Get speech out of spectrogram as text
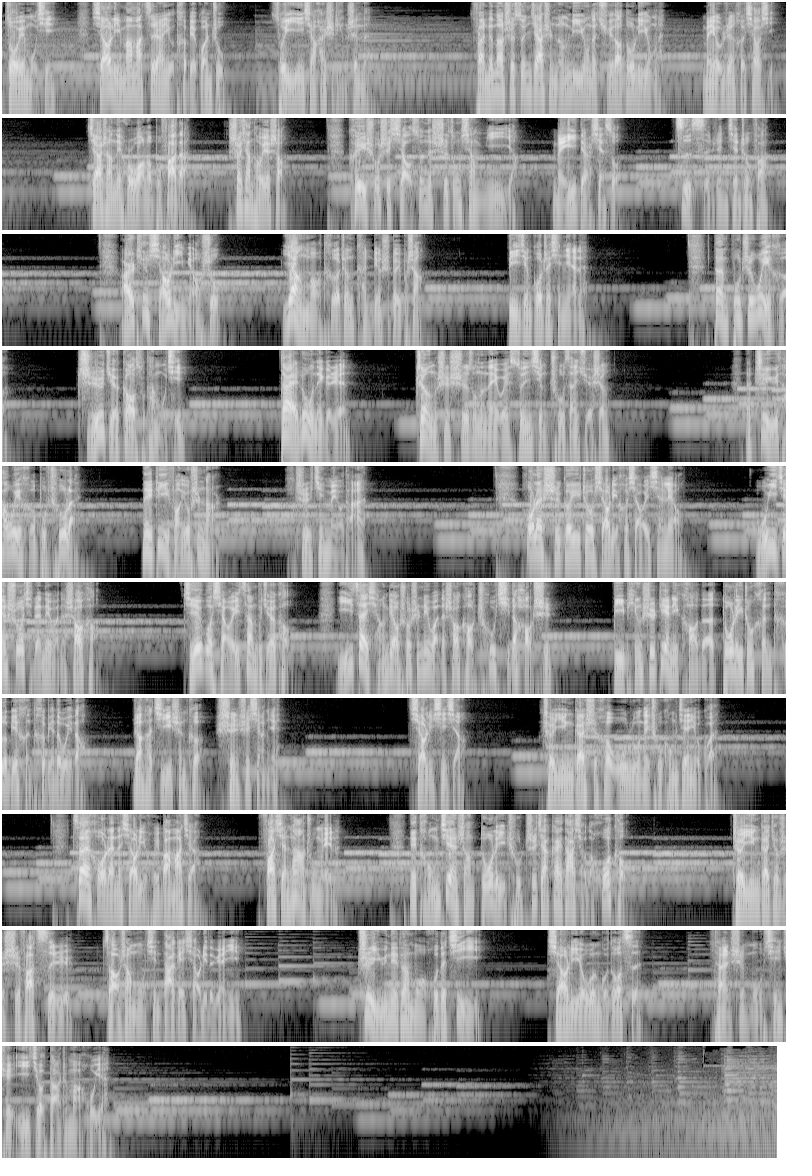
作为母亲，小李妈妈自然有特别关注，所以印象还是挺深的。反正那时孙家是能利用的渠道都利用了，没有任何消息。加上那会儿网络不发达，摄像头也少，可以说是小孙的失踪像谜一样，没一点线索，自此人间蒸发。而听小李描述，样貌特征肯定是对不上，毕竟过这些年了。但不知为何，直觉告诉他母亲，带路那个人。正是失踪的那位孙姓初三学生。那至于他为何不出来，那地方又是哪儿，至今没有答案。后来时隔一周，小李和小 A 闲聊，无意间说起了那晚的烧烤，结果小 A 赞不绝口，一再强调说是那晚的烧烤出奇的好吃，比平时店里烤的多了一种很特别、很特别的味道，让他记忆深刻，甚是想念。小李心想，这应该是和误入那处空间有关。再后来呢，小李回爸妈家，发现蜡烛没了，那铜剑上多了一处指甲盖大小的豁口。这应该就是事发次日早上母亲打给小李的原因。至于那段模糊的记忆，小李又问过多次，但是母亲却依旧打着马虎眼。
